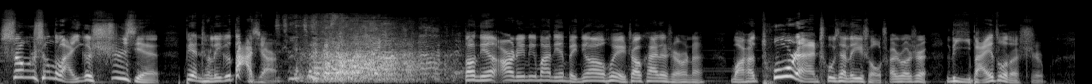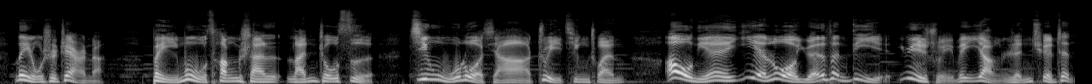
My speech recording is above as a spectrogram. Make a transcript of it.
生生的把一个诗仙变成了一个大仙儿。当年二零零八年北京奥运会召开的时候呢，网上突然出现了一首传说是李白作的诗，内容是这样的：北暮苍山兰州寺，惊无落霞坠青川。傲年叶落缘分地，运水微漾人却阵。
